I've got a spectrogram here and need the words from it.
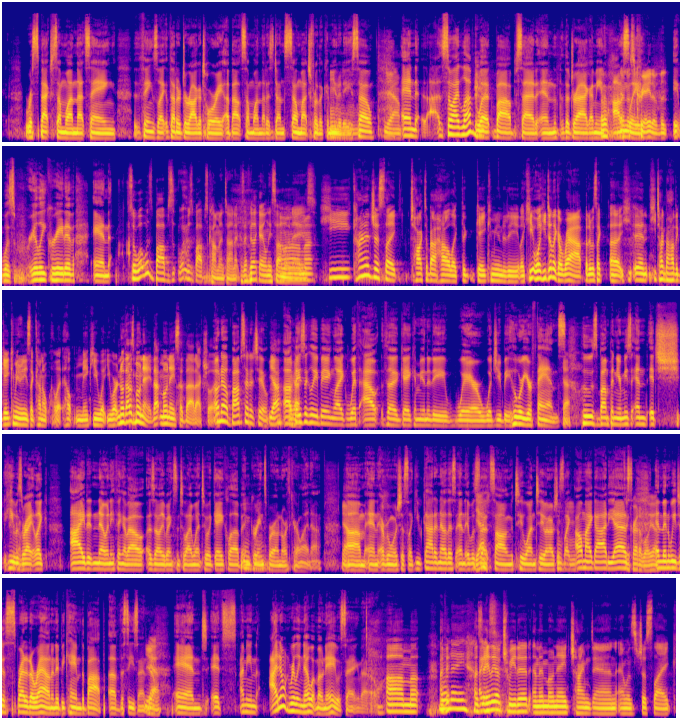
respect someone that's saying things like that are derogatory about someone that has done so much for the community. So Yeah. and uh, so I loved what Bob said and the drag. I mean, honestly, and it's creative. The, It was really creative, and So what was Bob's what was Bob's comment on it? Because I feel like I only saw Monet's. Um, he kind of just like talked about how like the gay community, like he well he did like a rap, but it was like uh he, and he talked about how the gay community is like kind of what helped make you what you are. No, that was Monet. That Monet said that actually. oh no, Bob said it too. Yeah? uh, Okay. basically being like, without the gay community, where would you be? Who are your fans? Yeah. Who's bumping your music? And it's sh- he was right. Like. I didn't know anything about Azealia Banks until I went to a gay club in Greensboro, North Carolina. Mm-hmm. Yeah. Um, and everyone was just like, "You got to know this," and it was Yeah. that song "Two One Two," and I was just Mm-hmm. like, "Oh my god, yes!" It's incredible, yeah. And then we just spread it around, and it became the bop of the season. Yeah. And it's, I mean, I don't really know what Monet was saying though. Um, Monet, Azealia tweeted, and then Monet chimed in and was just like,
